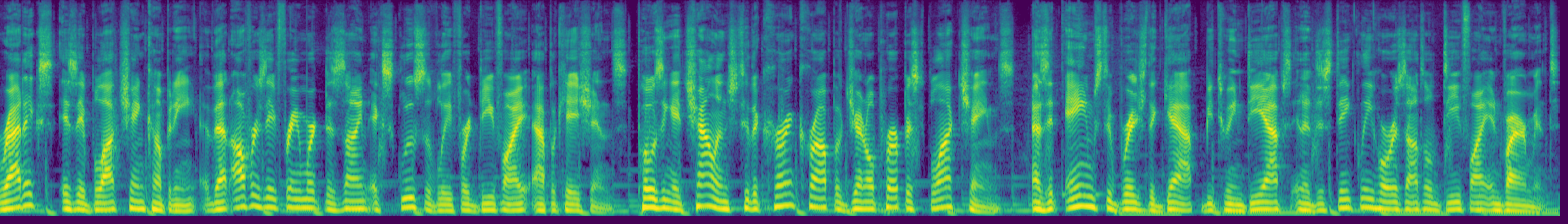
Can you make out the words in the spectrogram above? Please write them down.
Radix is a blockchain company that offers a framework designed exclusively for DeFi applications, posing a challenge to the current crop of general purpose blockchains as it aims to bridge the gap between dApps in a distinctly horizontal DeFi environment.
